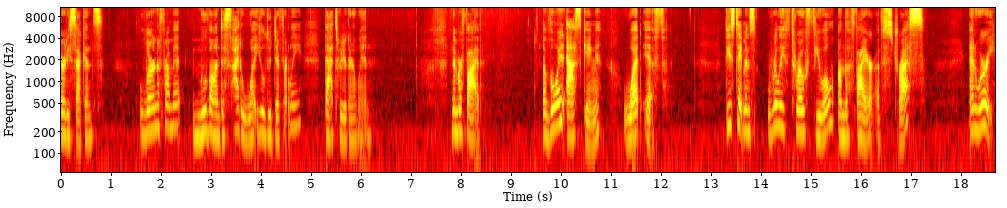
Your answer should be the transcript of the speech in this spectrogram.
30 seconds. Learn from it move on, decide what you'll do differently, that's where you're going to win. Number five, avoid asking, What if? These statements really throw fuel on the fire of stress and worry.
